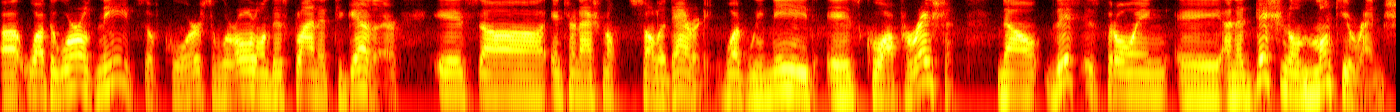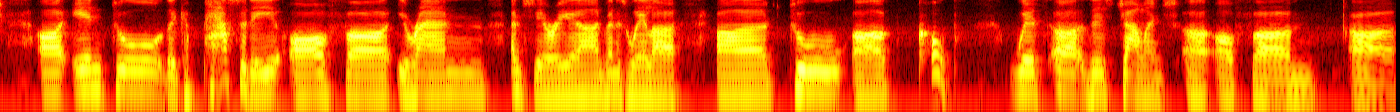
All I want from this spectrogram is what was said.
uh, what the world needs, of course, we're all on this planet together, is uh, international solidarity. What we need is cooperation. Now, this is throwing a, an additional monkey wrench uh, into the capacity of uh, Iran and Syria and Venezuela uh, to uh, cope with uh, this challenge of um, the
